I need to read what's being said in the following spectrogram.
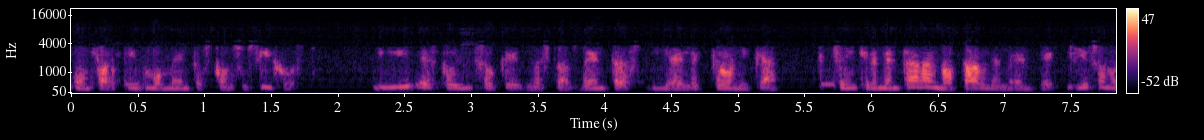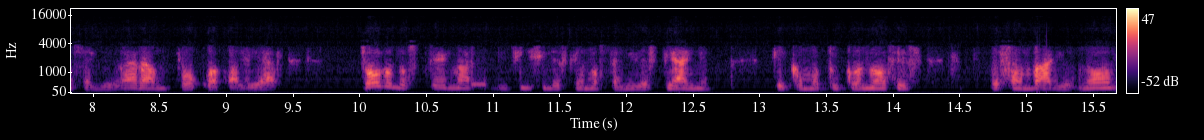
compartir momentos con sus hijos. Y esto hizo que nuestras ventas vía electrónica se incrementaran notablemente y eso nos ayudara un poco a paliar todos los temas difíciles que hemos tenido este año, que como tú conoces, pues son varios, ¿no?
